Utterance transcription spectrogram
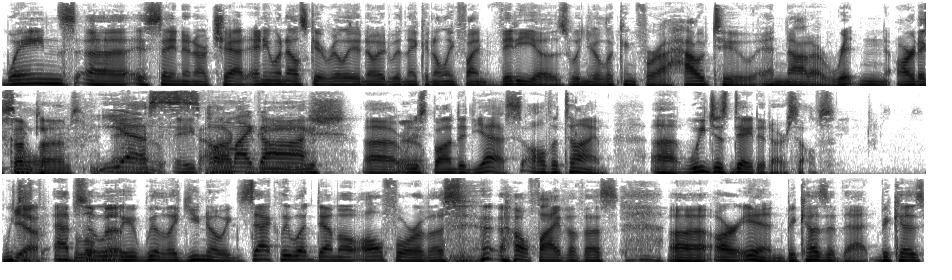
Wayne's uh, is saying in our chat, anyone else get really annoyed when they can only find videos when you're looking for a how to and not a written article? Sometimes. Yes. And Oh my APOC V, gosh. Uh, Responded, yes, all the time. Uh, we just dated ourselves. We Yeah, just absolutely will. Like you know exactly what demo all four of us, all five of us, uh, are in because of that. Because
